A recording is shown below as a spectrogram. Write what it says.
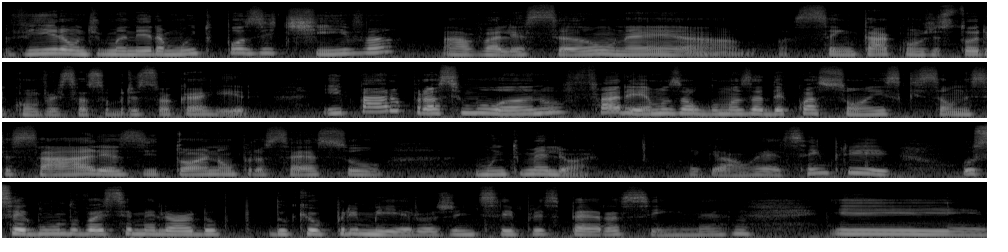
viram de maneira muito positiva a avaliação, né, a, sentar com o gestor e conversar sobre a sua carreira. E para o próximo ano faremos algumas adequações que são necessárias e tornam o processo muito melhor. Legal, é. Sempre o segundo vai ser melhor do, do que o primeiro. A gente sempre espera assim, né? E,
